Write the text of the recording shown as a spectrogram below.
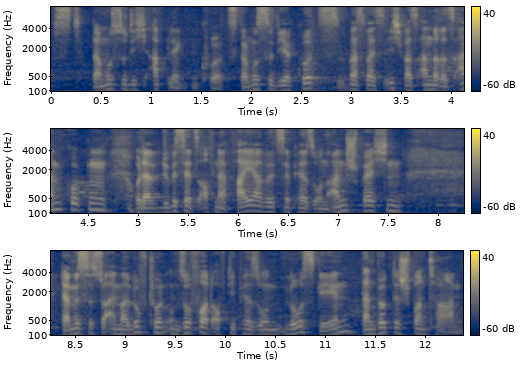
ist. Da musst du dich ablenken kurz. Da musst du dir kurz, was weiß ich, was anderes angucken. Oder du bist jetzt auf einer Feier, willst eine Person ansprechen. Da müsstest du einmal Luft holen und sofort auf die Person losgehen. Dann wirkt es spontan.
